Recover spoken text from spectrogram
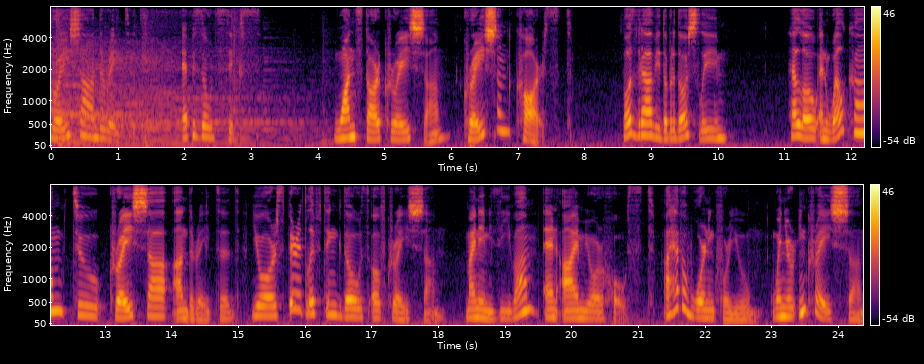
Croatia Underrated, Episode 6 One Star Croatia, Croatian Karst. Pozdrav i dobrodošli. Hello and welcome to Croatia Underrated, your spirit lifting dose of Croatia. My name is Eva and I'm your host. I have a warning for you. When you're in Croatia,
